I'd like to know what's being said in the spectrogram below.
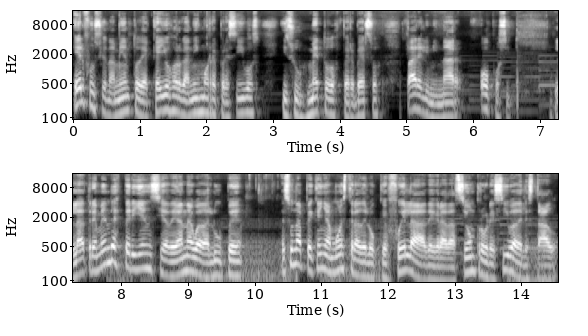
el funcionamiento de aquellos organismos represivos y sus métodos perversos para eliminar opositores. La tremenda experiencia de Ana Guadalupe es una pequeña muestra de lo que fue la degradación progresiva del Estado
